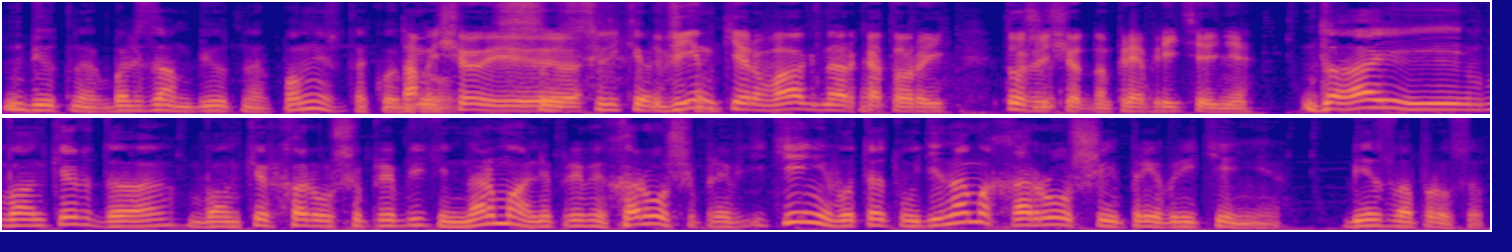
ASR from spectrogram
Бютнер, бальзам Бютнер, помнишь такой Там был? еще и С- с ликерчиком. Винкер, Вагнер, который тоже еще одно приобретение. Да, и Ванкер, да, Ванкер хорошее приобретение, нормальное приобретение, хорошее приобретение, вот это у Динамо хорошие приобретения, без вопросов.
